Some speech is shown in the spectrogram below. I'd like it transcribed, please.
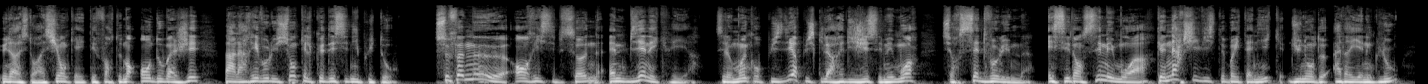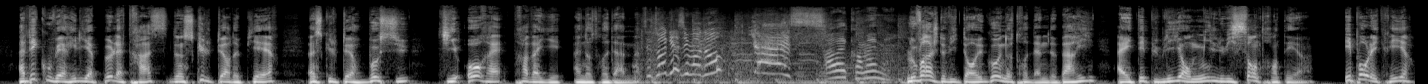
Une restauration qui a été fortement endommagée par la Révolution quelques décennies plus tôt. Ce fameux Henry Simpson aime bien écrire. C'est le moins qu'on puisse dire puisqu'il a rédigé ses mémoires sur sept volumes. Et c'est dans ces mémoires qu'un archiviste britannique du nom de Adrian Glou a découvert il y a peu la trace d'un sculpteur de pierre, un sculpteur bossu qui aurait travaillé à Notre-Dame. C'est toi Quasimodo? Ah ouais quand même. L'ouvrage de Victor Hugo, Notre-Dame de Paris, a été publié en 1831. Et pour l'écrire,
